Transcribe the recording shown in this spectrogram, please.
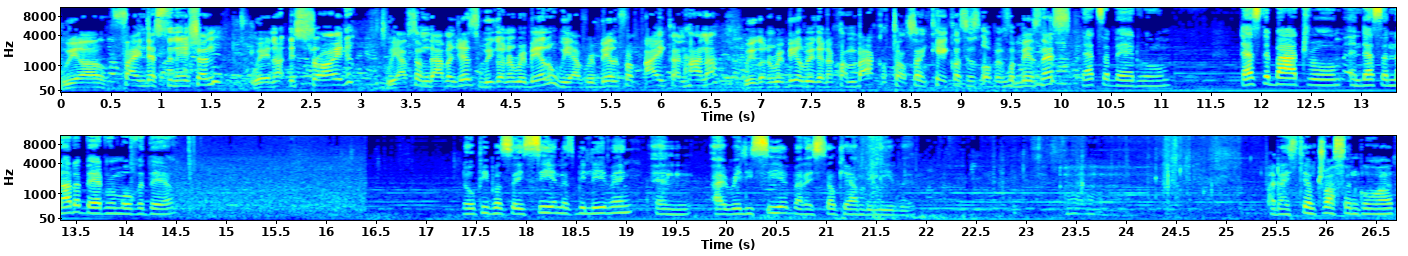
We are fine destination. We're not destroyed. We have some damages. We're going to rebuild. We have rebuilt from Ike and Hanna. We're going to rebuild. We're going to come back. Turks and Caicos is open for business. That's a bedroom. That's the bathroom, and that's another bedroom over there. No people say seeing is believing, and I really see it, but I still can't believe it. But I still trust in God,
